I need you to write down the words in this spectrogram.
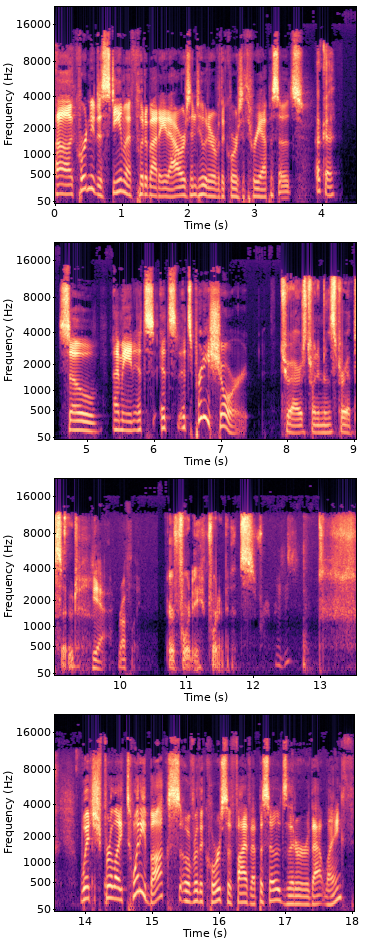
Uh, according to Steam, I've put about eight hours into it over the course of three episodes. Okay. So, I mean, it's it's it's pretty short. Two hours, twenty minutes per episode, Yeah, roughly. or 40, 40 minutes. Which for like twenty bucks over the course of five episodes that are that length,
